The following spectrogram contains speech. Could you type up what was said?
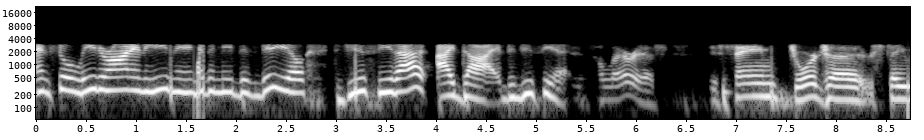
And so later on in the evening, they made this video. Did you see that? I died. Did you see it? It's hilarious. The same Georgia state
